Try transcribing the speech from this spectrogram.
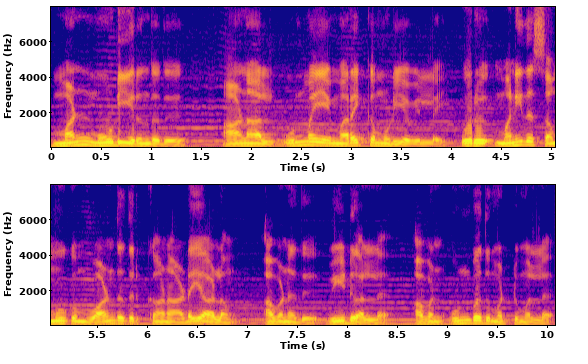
மண் மூடியிருந்தது ஆனால் உண்மையை மறைக்க முடியவில்லை. ஒரு மனித சமூகம் வாழ்ந்ததற்கான அடையாளம் அவனது வீடு அல்ல அவன் உண்பது மட்டுமல்ல.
